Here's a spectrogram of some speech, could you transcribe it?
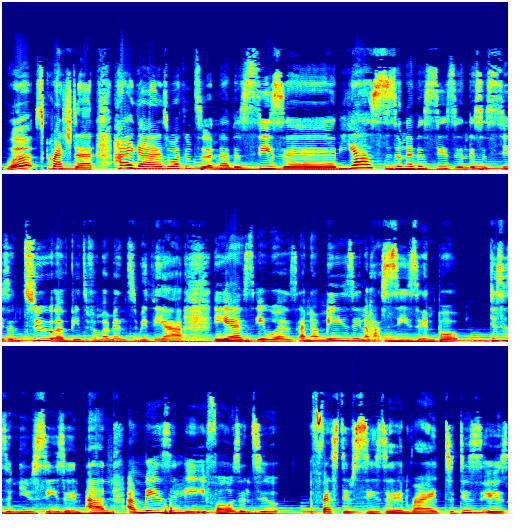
What? Scratch that. Hi guys, welcome to another season. Yes, it's another season. This is season two of Beautiful Moments with Yah. Yes, it was an amazing past season, but this is a new season, and amazingly, it falls into a festive season, right? So this is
